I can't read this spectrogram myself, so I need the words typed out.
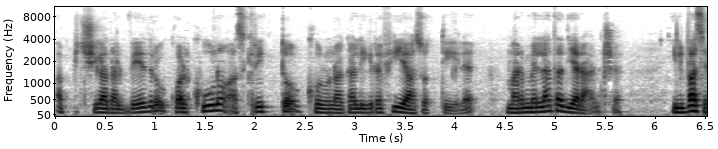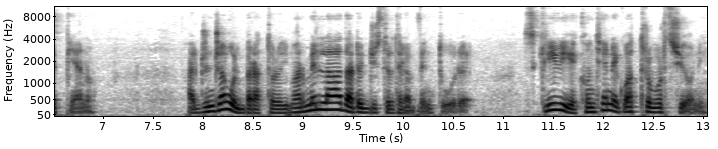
appiccicata al vetro qualcuno ha scritto con una calligrafia sottile marmellata di arance. Il vaso è pieno. Aggiungiamo il barattolo di marmellata al registro delle avventure. Scrivi che contiene quattro porzioni.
